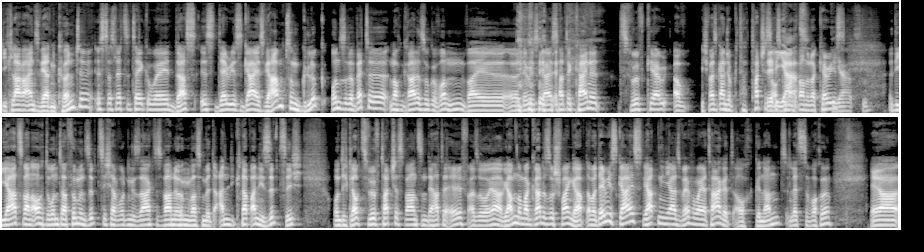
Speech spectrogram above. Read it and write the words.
die klare Eins werden könnte, ist das letzte Takeaway. Das ist Darius Geis. Wir haben zum Glück unsere Wette noch gerade so gewonnen, weil äh, Darius Geis hatte keine zwölf Carries. Äh, ich weiß gar nicht, ob Touches nee, ausgemacht waren oder Carries. Die Yards, ne? die Yards waren auch drunter, 75 da wurden gesagt. Es waren irgendwas mit an, knapp an die 70. Und ich glaube, zwölf Touches waren es und der hatte elf. Also ja, wir haben noch mal gerade so Schwein gehabt. Aber Darius Geis, wir hatten ihn ja als Wire Target auch genannt letzte Woche. Er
